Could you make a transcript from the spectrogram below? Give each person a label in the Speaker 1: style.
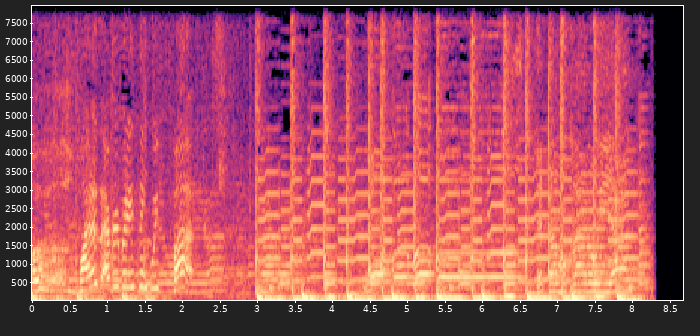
Speaker 1: Ugh, why does everybody think we fuck?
